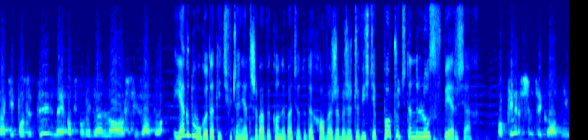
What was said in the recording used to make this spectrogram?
takiej pozytywnej odpowiedzialności za to. Jak długo takie ćwiczenia trzeba wykonywać oddechowe, żeby rzeczywiście poczuć ten luz w piersiach? Po pierwszym tygodniu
